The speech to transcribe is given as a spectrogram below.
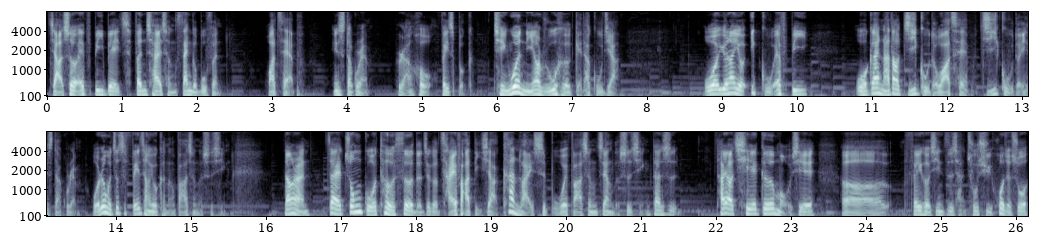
假设 FB 被分拆成三个部分：WhatsApp、Instagram，然后 Facebook。请问你要如何给它估价？我原来有一股 FB。我该拿到几股的 WhatsApp，几股的 Instagram，我认为这是非常有可能发生的事情。当然，在中国特色的这个财阀底下，看来是不会发生这样的事情。但是，他要切割某些呃非核心资产出去，或者说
